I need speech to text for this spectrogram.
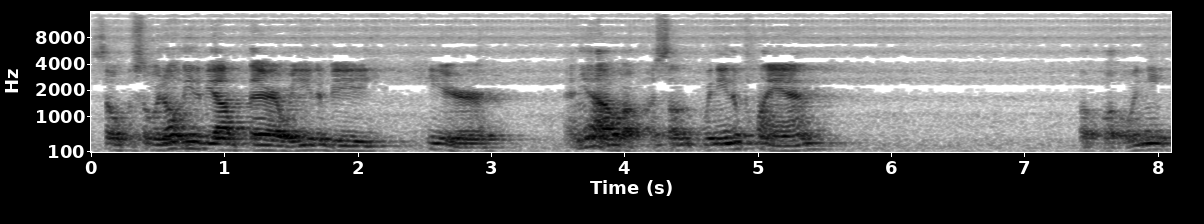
So, so we don't need to be out there. We need to be here. And yeah, so we need a plan. But, but we need,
